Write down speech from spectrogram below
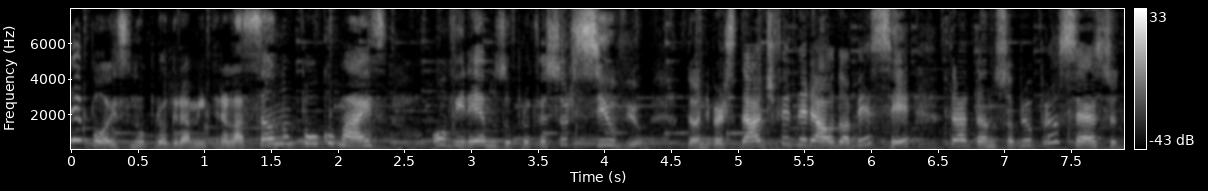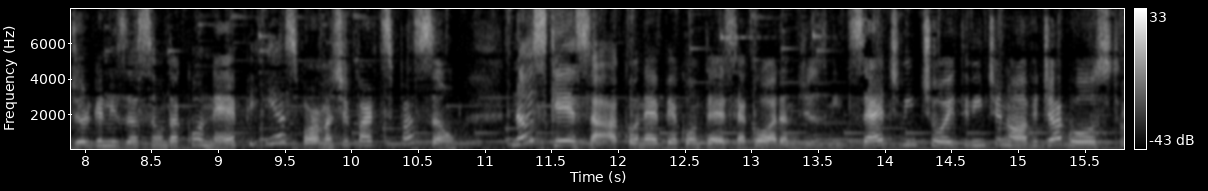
Depois, no programa Entrelaçando um pouco mais, ouviremos o professor Silvio, da Universidade Federal do ABC, tratando sobre o processo de organização da CONEP e as formas de participação. Não esqueça, a CONEP acontece agora nos dias 27, 28 e 29 de agosto.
